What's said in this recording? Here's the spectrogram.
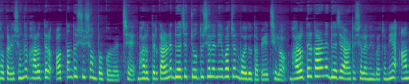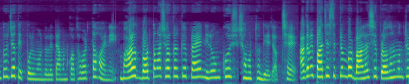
সরকারের সঙ্গে ভারতের অত্যন্ত সুসম্পর্ক রয়েছে। ভারতের কারণে দুই হাজার চোদ্দ সালে নির্বাচন বৈধতা পেয়েছিল। ভারতের কারণে দুই সালে নির্বাচন নিয়ে আন্তর্জাতিক আন্তর্জাতিক পরিমণ্ডলে তেমন কথাবার্তা হয়নি। ভারত বর্তমান সরকারকে প্রায় নিরঙ্কুশ সমর্থন দিয়ে যাচ্ছে। আগামী পাঁচই সেপ্টেম্বর বাংলাদেশের প্রধানমন্ত্রী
